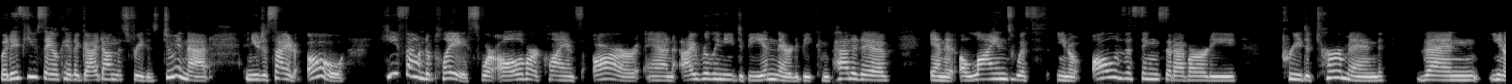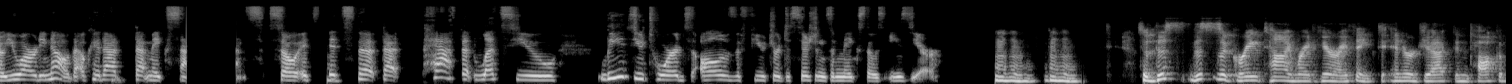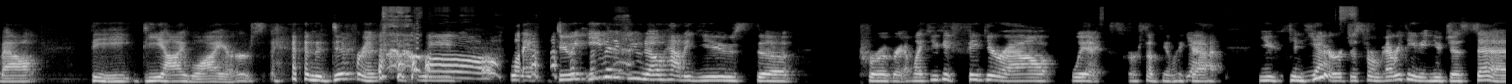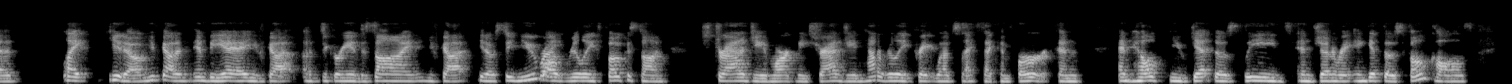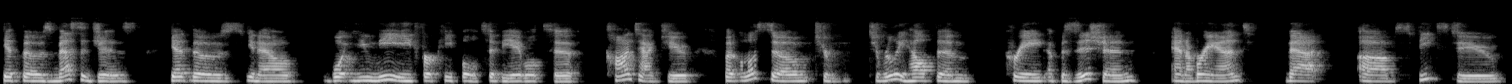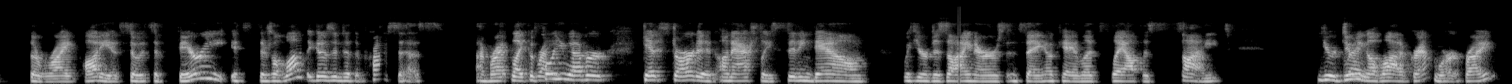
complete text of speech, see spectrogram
But if you say, okay, the guy down the street is doing that, and you decide, oh, he found a place where all of our clients are, and I really need to be in there to be competitive, and it aligns with, you know, all of the things that I've already predetermined, then, you know, you already know that, okay, that, that makes sense. So it's, it's the, that path that lets you, leads you towards all of the future decisions and makes those easier. Mm-hmm, mm-hmm. So this this is a great time right here, I think, to interject and talk about the DIYers and the difference between oh. like doing even if you know how to use the program, like you could figure out Wix or something like yes. that. You can hear yes. just from everything that you just said, like, you know, you've got an MBA, you've got a degree in design, you've got, you know, so you right. are really focused on strategy and marketing strategy and how to really create websites that convert and and help you get those leads and generate and get those phone calls, get those messages, get those, you know, what you need for people to be able to contact you, but also to to really help them create a position and a brand that uh, speaks to the right audience. So it's a very it's there's a lot that goes into the process. I'm right. Like before right. you ever get started on actually sitting down with your designers and saying, okay, let's lay out this site, you're doing right. a lot of groundwork, right?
